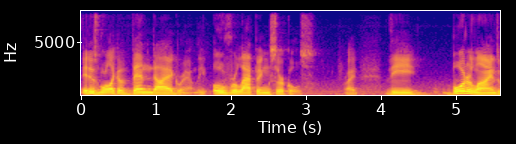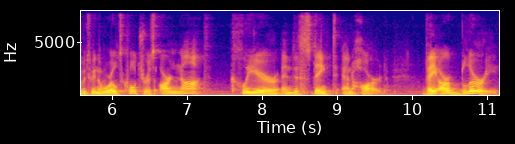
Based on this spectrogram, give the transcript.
It is more like a Venn diagram, the overlapping circles, right? The borderlines between the world's cultures are not clear and distinct and hard. They are blurry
